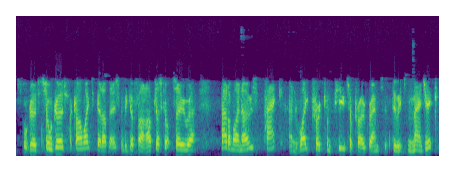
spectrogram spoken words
It's all good. It's all good. I can't wait to get up there. It's going to be good fun. I've just got to uh, powder my nose, pack, and wait for a computer program to do its magic.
